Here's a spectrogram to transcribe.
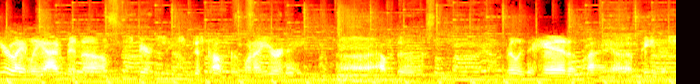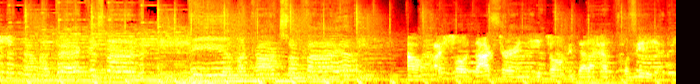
Here lately, I've been uh, experiencing some discomfort when I urinate uh, out the really the head of my uh, penis. Now is burning. Pee and my cock's on fire. I saw a doctor and he told me that I have chlamydia.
